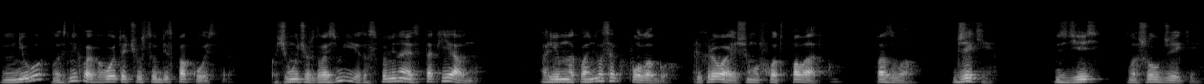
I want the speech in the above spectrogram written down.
И у него возникло какое-то чувство беспокойства. Почему, черт возьми, это вспоминается так явно? Алим наклонился к пологу, прикрывающему вход в палатку. Позвал. «Джеки!» «Здесь!» – вошел Джеки.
